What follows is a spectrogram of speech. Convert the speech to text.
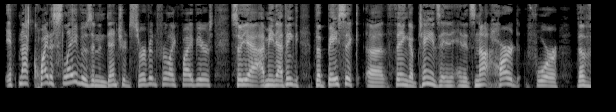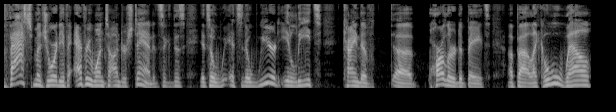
if not quite a slave, was an indentured servant for like five years. So yeah, I mean, I think the basic uh, thing obtains, and, and it's not hard for the vast majority of everyone to understand. It's like this. It's a. It's a weird elite kind of uh, parlor debate about like, oh well,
